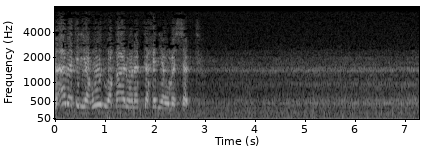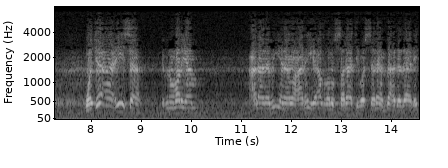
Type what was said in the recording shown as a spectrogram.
فأبت اليهود وقالوا نتخذ يوم السبت. وجاء عيسى ابن مريم على نبينا وعليه أفضل الصلاة والسلام بعد ذلك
